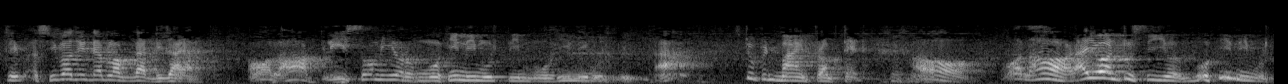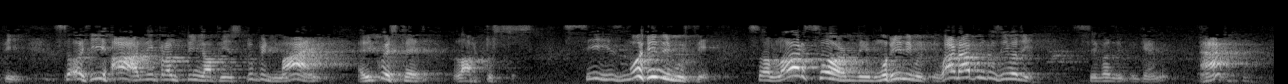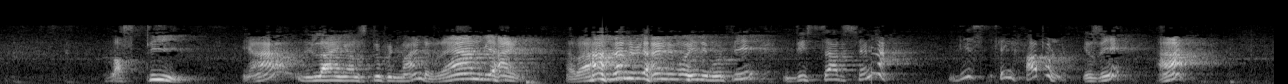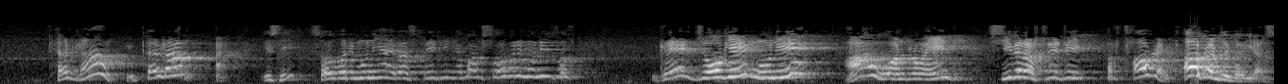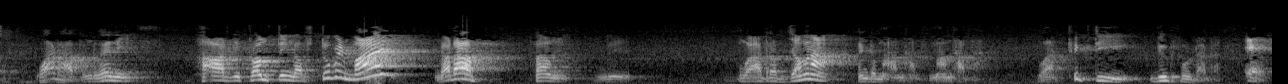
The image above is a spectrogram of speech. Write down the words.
Shivaji developed that desire. Oh Lord, please show me your Mohini Murti, Mohini Murti. Huh? Stupid mind prompted. Oh, Oh Lord, I want to see your Mohini Murti. So he heard the prompting of his stupid mind, requested Lord to see his Mohini Murti. So Lord saw the Mohini Murti. What happened to Shivaji? Shivaji became? Lusty. Yeah? Relying on stupid mind, ran behind. Ran behind Mohini Murti, discharged Sena. This thing happened, you see? Huh? fell down. He fell down. You see, Saubhari Muni, I was speaking about Saubhari Muni, was great yogi Muni, huh, who underwent severe austerity for thousands, thousands of years. What happened when he heard the prompting of stupid mind, got up from the water of Jamuna into Mandhata. What, 50 beautiful daughters. Hey, eh,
